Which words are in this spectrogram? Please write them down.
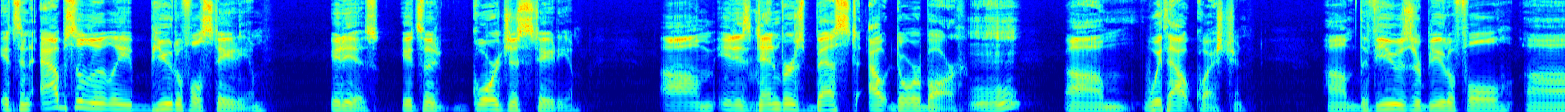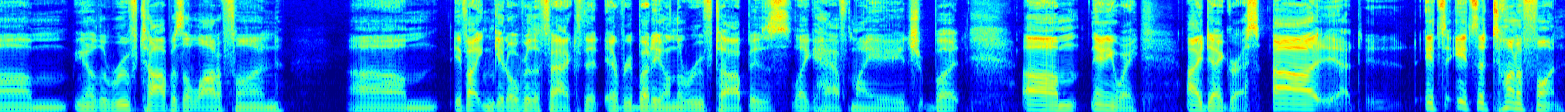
it's an absolutely beautiful stadium. It is. It's a gorgeous stadium. Um, it is Denver's best outdoor bar, um, without question. Um, the views are beautiful. Um, you know, the rooftop is a lot of fun. Um, if I can get over the fact that everybody on the rooftop is like half my age, but um, anyway, I digress. Uh, it's it's a ton of fun.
